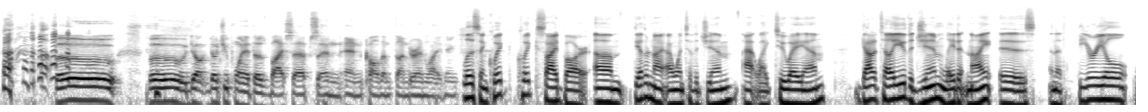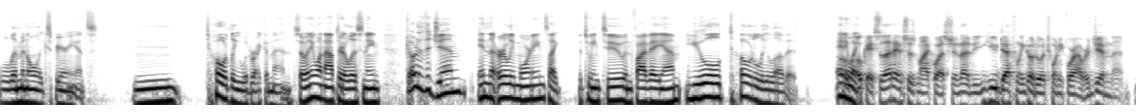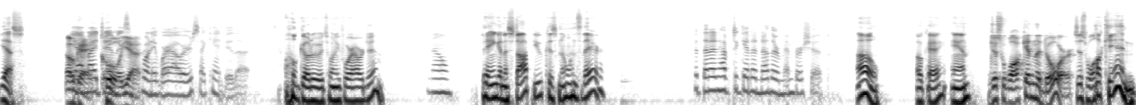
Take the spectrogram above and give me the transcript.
up. Boo, boo! Don't don't you point at those biceps and and call them thunder and lightning. Listen, quick, quick sidebar. Um, the other night I went to the gym at like 2 a.m. Got to tell you, the gym late at night is an ethereal, liminal experience. N- totally would recommend. So anyone out there listening, go to the gym in the early mornings, like between 2 and 5 a.m. You'll totally love it. Oh, anyway, Oh, okay, so that answers my question. That you definitely go to a 24 hour gym then. yes, Okay, yeah, my gym cool. isn't Yeah, 24 hours. I can't do that. I'll go to a 24-hour gym. No. They ain't gonna stop you because no one's there. But then I'd have to get another membership. Oh, okay. And just walk in the door. just walk in.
